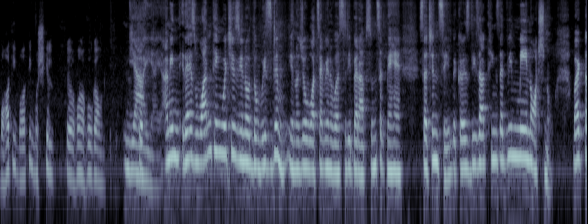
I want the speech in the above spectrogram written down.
बहुत ही बहुत ही मुश्किल होगा उनके या या या I mean there is one thing which is you know the wisdom you know जो व्हाट्सएप यूनिवर्सिटी पर आप सुन सकते हैं सचिन से because these are things that we may not know but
